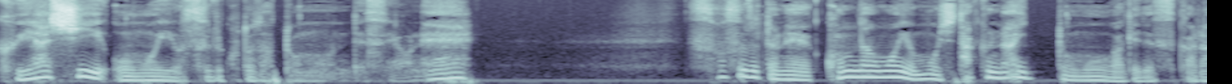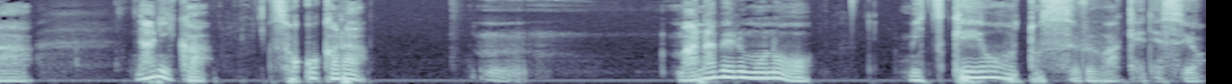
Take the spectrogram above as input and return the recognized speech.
悔しい思いをすることだと思うんですよね。そうするとねこんな思いをもうしたくないと思うわけですから何かそこから、うん、学べるものを見つけようとするわけですよ。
